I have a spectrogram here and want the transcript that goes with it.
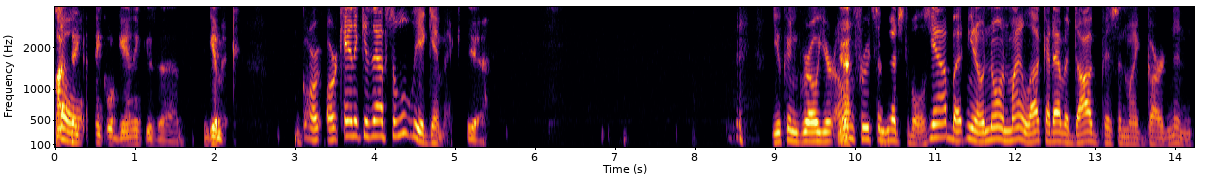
I So think I think organic is a gimmick. or, organic is absolutely a gimmick. Yeah. You can grow your own Yeah. fruits and vegetables. Yeah, but you know, knowing my luck, I'd have a dog piss in my garden and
